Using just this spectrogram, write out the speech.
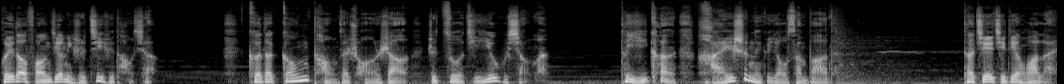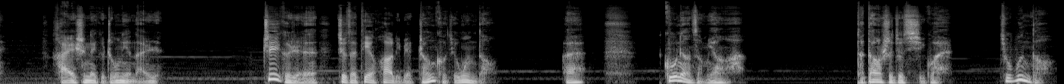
回到房间里是继续躺下。可他刚躺在床上，这座机又响了。他一看，还是那个幺三八的。他接起电话来。还是那个中年男人，这个人就在电话里边张口就问道：“哎，姑娘怎么样啊？”他当时就奇怪，就问道：“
